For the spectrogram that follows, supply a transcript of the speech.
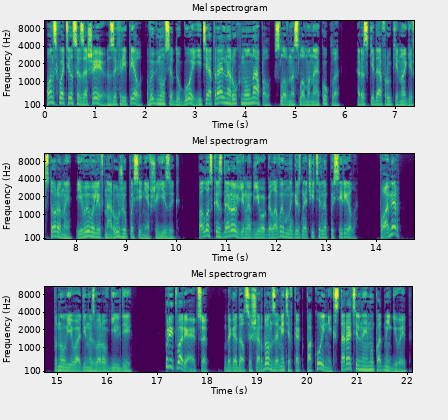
Он схватился за шею, захрипел, выгнулся дугой и театрально рухнул на пол, словно сломанная кукла, раскидав руки-ноги в стороны и вывалив наружу посиневший язык. Полоска здоровья над его головой многозначительно посерела. «Помер?» — пнул его один из воров гильдии. «Притворяются», — догадался Шардон, заметив, как покойник старательно ему подмигивает.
